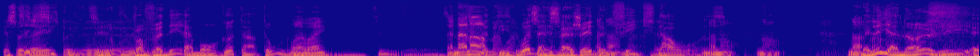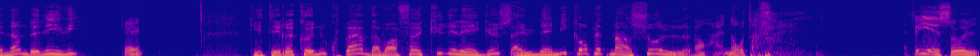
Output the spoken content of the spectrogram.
Qu'est-ce que tu veux dire? Je- vais revenir à mon gars tantôt. Ouais. Tu sais, Non, non, mais tes ouais, doigts dans le vagin d'une fille qui dort, Non, non, non. Non, Mais là, il y en a un, lui, un homme de Lévis, OK. qui a été reconnu coupable d'avoir fait un cunilingus à une amie complètement saoule. Bon, un autre affaire. La fille est saoule.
